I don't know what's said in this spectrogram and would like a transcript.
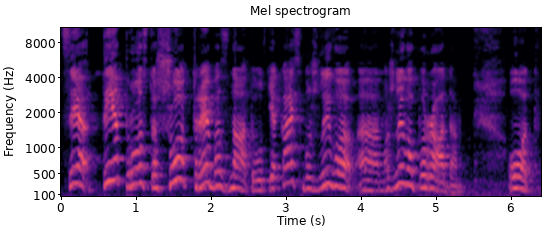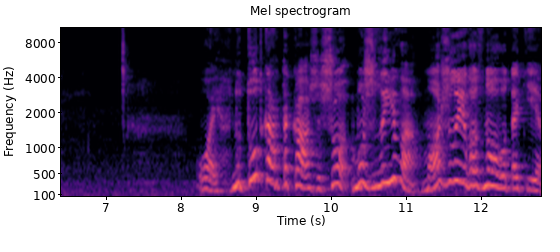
Це те просто, що треба знати. От якась можливо, е, можлива порада. От. Ой, ну тут карта каже, що можливо, можливо, знову таки,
